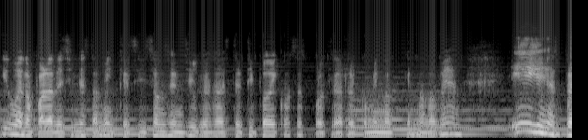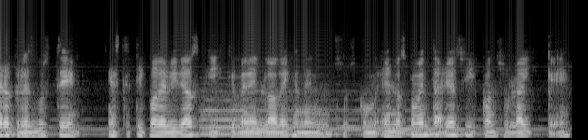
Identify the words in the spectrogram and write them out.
Y bueno, para decirles también que si son sensibles a este tipo de cosas, pues les recomiendo que no lo vean Y espero que les guste este tipo de videos y que me lo dejen en, sus, en los comentarios y con su like que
